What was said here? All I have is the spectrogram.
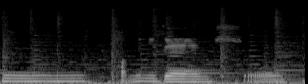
Hm, ein paar Minigames, so.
